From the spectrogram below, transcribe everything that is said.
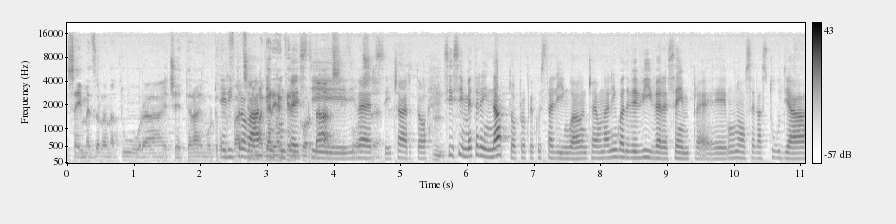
sei in mezzo alla natura, eccetera, è molto e più facile magari in anche contesti ricordarsi forse. diversi, certo. Mm. Sì, sì, mettere in atto proprio questa lingua, cioè una lingua deve vivere sempre e uno se la studia,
